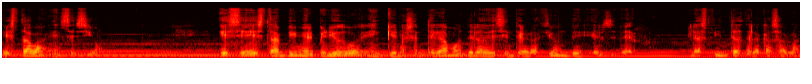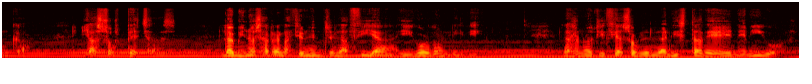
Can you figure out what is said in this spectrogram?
estaba en sesión. Ese es también el periodo en que nos enteramos de la desintegración de Ellsberg, las cintas de la Casa Blanca, las sospechas, la ominosa relación entre la CIA y Gordon Liddy, las noticias sobre la lista de enemigos,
